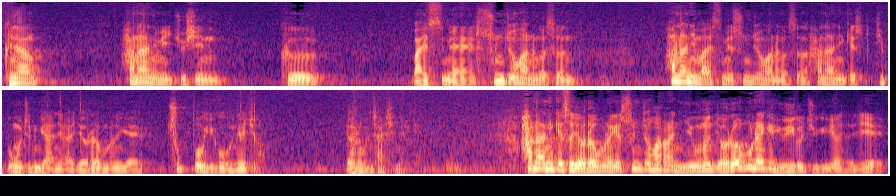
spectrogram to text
그냥 하나님이 주신 그 말씀에 순종하는 것은 하나님 말씀에 순종하는 것은 하나님께 기쁨을 주는 게 아니라 여러분에게 축복이고 은혜죠. 여러분 자신에게. 하나님께서 여러분에게 순종하라는 이유는 여러분에게 유익을 주기 위해서지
